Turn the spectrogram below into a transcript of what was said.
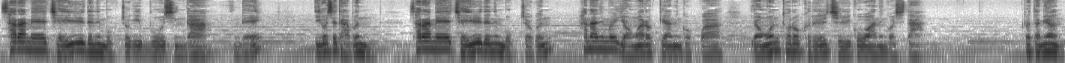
사람의 제일 되는 목적이 무엇인가인데 이것의 답은 사람의 제일 되는 목적은 하나님을 영화롭게 하는 것과 영원토록 그를 즐거워하는 것이다. 그렇다면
